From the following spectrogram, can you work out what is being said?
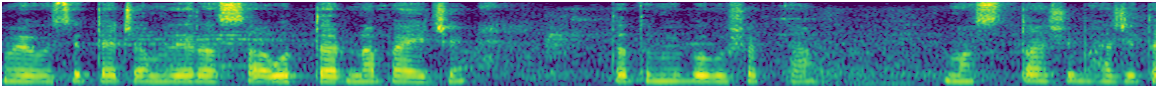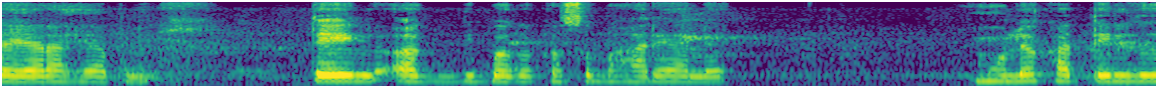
व्यवस्थित त्याच्यामध्ये रस्सा उतरणं पाहिजे. तर तुम्ही बघू शकता. मस्त अशी भाजी तयार आहे आपली. तेल अगदी बघा कसं भारी आलं मुलं खातील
